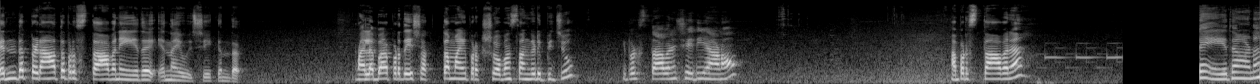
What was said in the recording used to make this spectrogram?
ബന്ധപ്പെടാത്ത പ്രസ്താവന ഏത് എന്നാണ് ചോദിച്ചേക്കുന്നത്. മലബാർ പ്രദേശ് ശക്തമായി പ്രക്ഷോഭം സംഘടിപ്പിച്ചു. ഈ പ്രസ്താവന ശരിയാണോ? ആ പ്രസ്താവന ഏതാണ്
